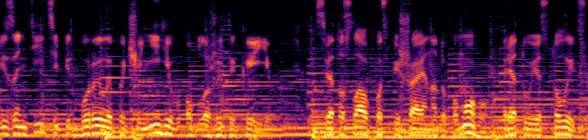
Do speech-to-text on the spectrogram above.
візантійці підбурили печенігів обложити Київ. Святослав поспішає на допомогу, рятує столицю.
